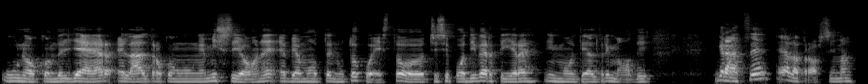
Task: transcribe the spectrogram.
uno con degli air e l'altro con un'emissione e abbiamo ottenuto questo. Ci si può divertire in molti altri modi. Grazie e alla prossima!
